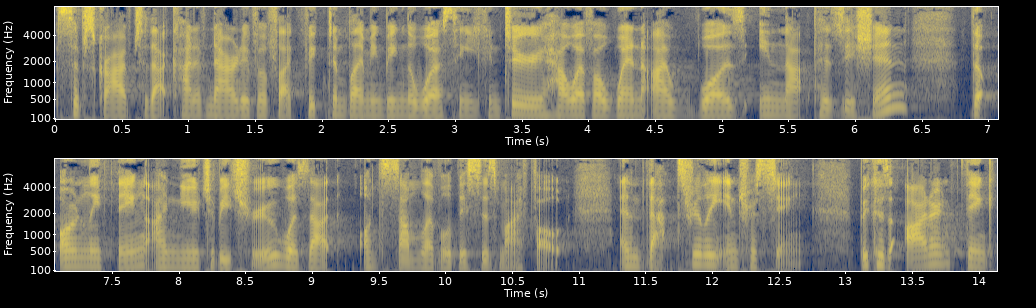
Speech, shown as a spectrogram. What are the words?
subscribed to that kind of narrative of like victim blaming being the worst thing you can do. However, when I was in that position, the only thing I knew to be true was that on some level, this is my fault. And that's really interesting because I don't think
